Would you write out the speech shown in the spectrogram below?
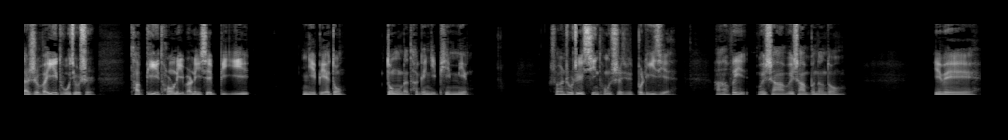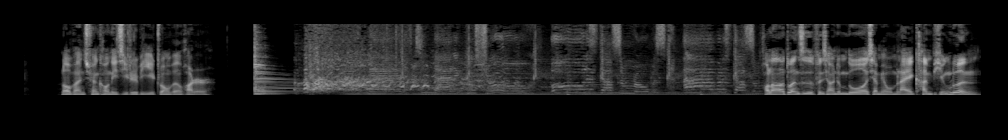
但是唯独就是他笔筒里边那些笔，你别动，动了他跟你拼命。”说完之后，这个新同事就不理解。啊，为为啥为啥不能动？因为老板全靠那几支笔装文化人儿。好了，段子分享这么多，下面我们来看评论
